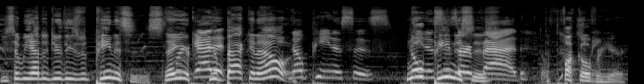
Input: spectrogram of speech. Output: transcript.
You said we had to do these with penises. Now you're Forget you're it. backing out. No penises. No penises. penises. are bad. Don't the fuck over me. here.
